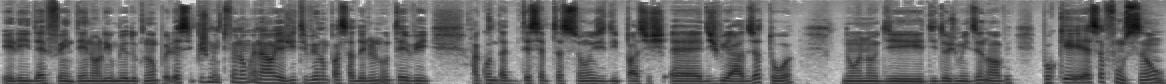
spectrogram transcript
ele defendendo ali o meio do campo, ele é simplesmente fenomenal, e a gente viu no passado ele não teve a quantidade de interceptações e de passes é, desviados à toa. no ano de, de 2019, porque essa função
